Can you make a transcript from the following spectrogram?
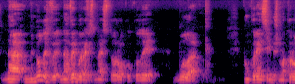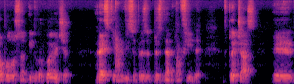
на минулих на виборах 18-го року, коли була конкуренція між Макрополусом і Дворковичем, грецьким віце-президентом ФІДе в той час. е,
